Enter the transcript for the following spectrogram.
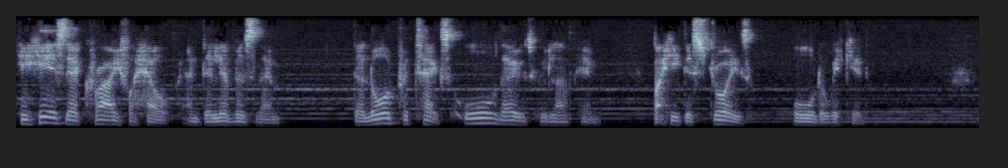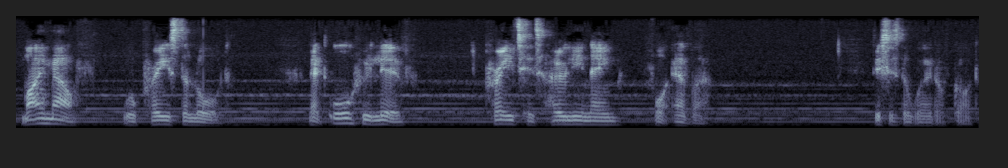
He hears their cry for help and delivers them. The Lord protects all those who love him, but he destroys all the wicked. My mouth will praise the Lord. Let all who live praise his holy name forever. This is the word of God.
